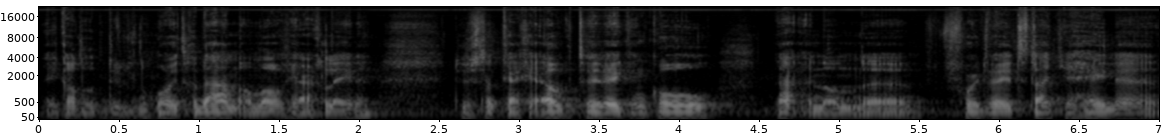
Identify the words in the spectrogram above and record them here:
Ik had het natuurlijk nog nooit gedaan, anderhalf jaar geleden. Dus dan krijg je elke twee weken een call. Nou, en dan uh, voor je het weet staat je hele,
